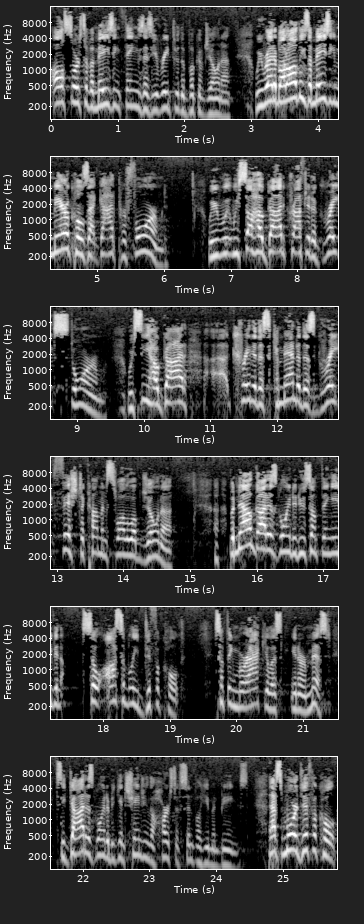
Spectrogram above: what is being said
all sorts of amazing things as you read through the book of Jonah. We read about all these amazing miracles that God performed. We, we, we saw how God crafted a great storm. We see how God uh, created this, commanded this great fish to come and swallow up Jonah. But now God is going to do something even so awesomely difficult, something miraculous in our midst. See, God is going to begin changing the hearts of sinful human beings. That's more difficult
